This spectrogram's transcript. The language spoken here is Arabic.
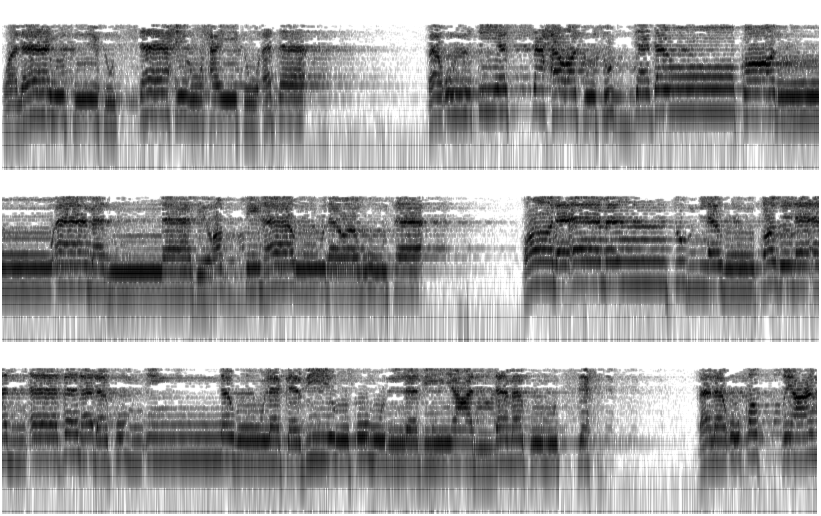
ولا يفلح الساحر حيث أتى فألقي السحرة سجدا قالوا آمنا برب هارون وموسى قال له قبل أن آذن لكم إنه لكبيركم الذي علمكم السحر. فلأقطعن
